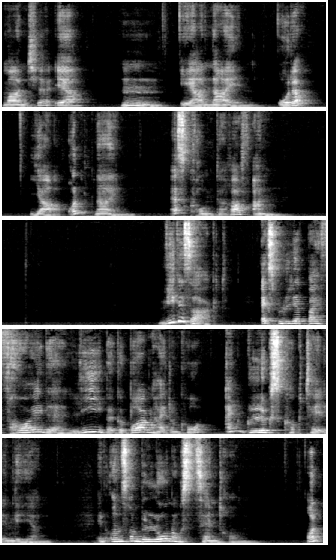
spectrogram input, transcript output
Manche eher, hm, eher nein. Oder? Ja und nein. Es kommt darauf an. Wie gesagt, explodiert bei Freude, Liebe, Geborgenheit und Co. ein Glückscocktail im Gehirn, in unserem Belohnungszentrum. Und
